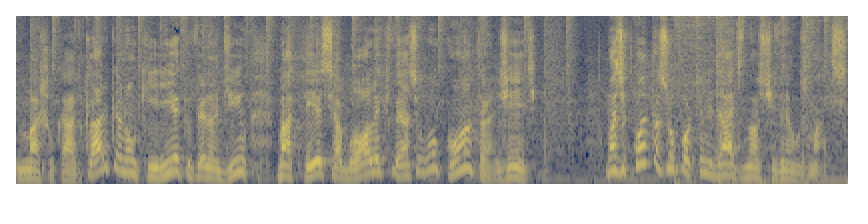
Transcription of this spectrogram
machucado, claro que eu não queria que o Fernandinho batesse a bola e tivesse o gol contra, gente. Mas de quantas oportunidades nós tivemos mais?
